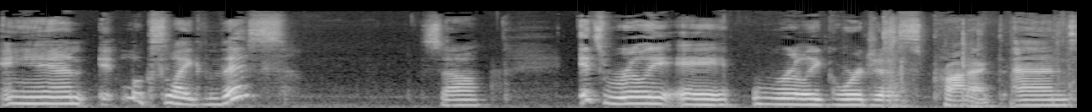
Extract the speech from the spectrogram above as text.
And it looks like this. So it's really a really gorgeous product. And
